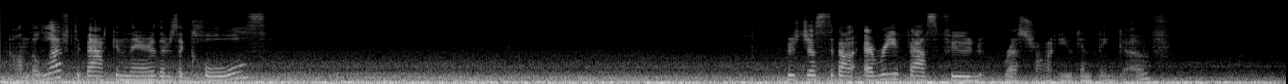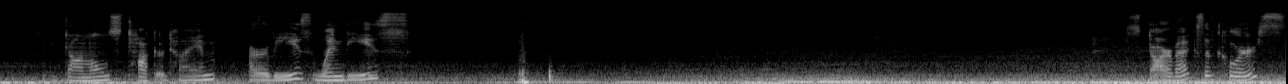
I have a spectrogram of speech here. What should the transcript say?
And on the left, back in there, there's a Kohl's. There's just about every fast food restaurant you can think of. McDonald's, Taco Time, Arby's, Wendy's. Starbucks, of course.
